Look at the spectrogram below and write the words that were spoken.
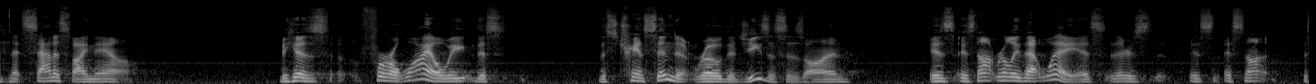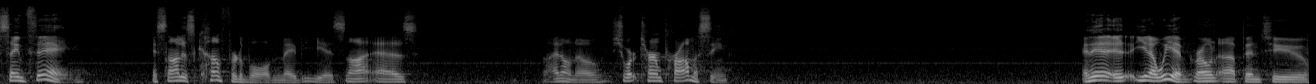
that satisfy now. Because for a while, we, this, this transcendent road that Jesus is on is, is not really that way. It's, there's, it's, it's not the same thing. It's not as comfortable, maybe. It's not as, I don't know, short term promising. And, it, it, you know, we have grown up into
